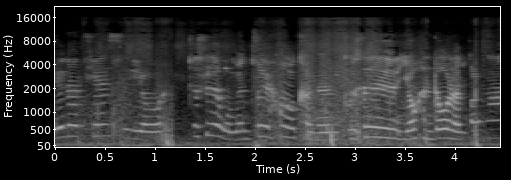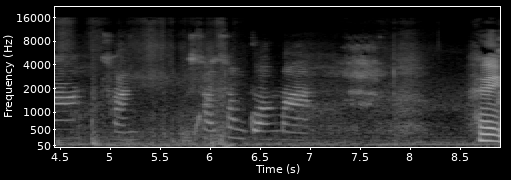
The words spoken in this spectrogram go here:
觉得天使有，就是我们最后可能不是有很多人帮他传传送光吗？嘿，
